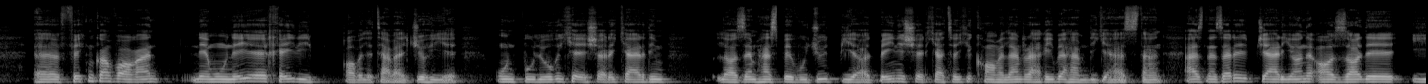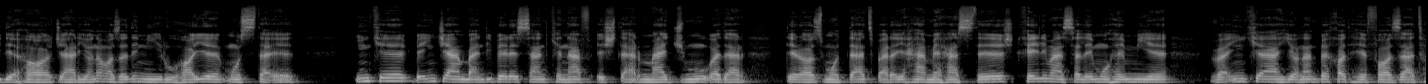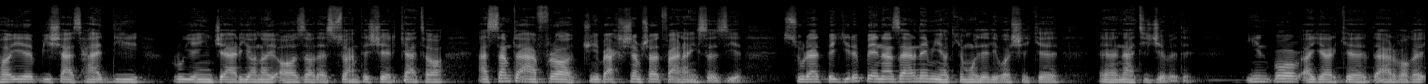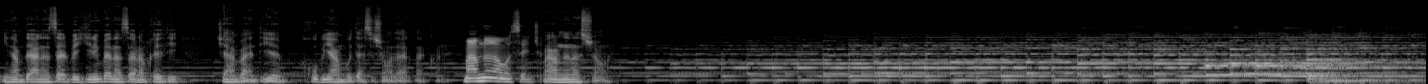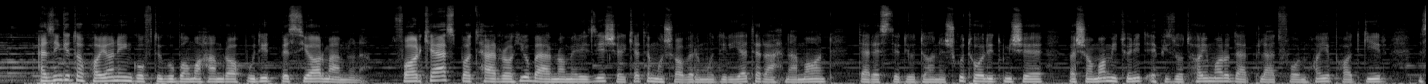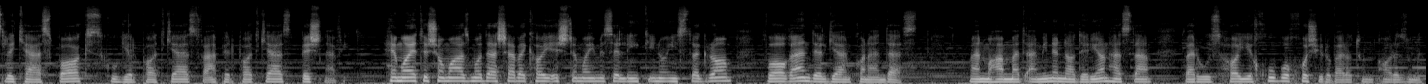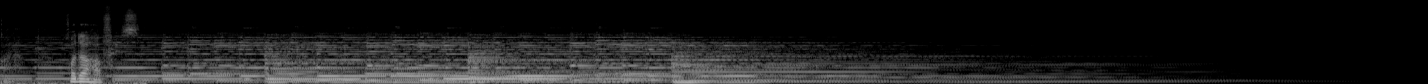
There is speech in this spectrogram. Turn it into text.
فکر می‌کنم واقعا نمونه خیلی قابل توجهیه. اون بلوغی که اشاره کردیم لازم هست به وجود بیاد. بین شرکت هایی که کاملا رقیب همدیگه هستند از نظر جریان آزاد ایده ها جریان آزاد نیروهای مستعد اینکه به این جنبندی برسند که نفعش در مجموع و در دراز مدت برای همه هستش خیلی مسئله مهمیه و اینکه احیانا بخواد حفاظت های بیش از حدی روی این جریان های آزاد از سمت شرکت ها از سمت افراد چون بخشش هم شاید فرهنگ سازیه صورت بگیره به نظر نمیاد که مدلی باشه که نتیجه بده. این با اگر که در واقع این هم در نظر بگیریم به نظرم خیلی جنبندی خوبی هم بود دست شما درد نکنه. ممنونم حسین ممنون از شما. از اینکه تا پایان این گفتگو با ما همراه بودید بسیار ممنونم. فارکست با طراحی و برنامه ریزی شرکت مشاور مدیریت رهنمان در استودیو دانشگو تولید میشه و شما می‌تونید اپیزودهای ما رو در پلتفرم های پادگیر مثل Castbox، گوگل پادکست و اپل پادکست بشنوید. حمایت شما از ما در شبکه های اجتماعی مثل لینکدین و اینستاگرام واقعا دلگرم کننده است. من محمد امین نادریان هستم و روزهای خوب و خوشی رو براتون آرزو می‌کنم. خدا حافظ.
